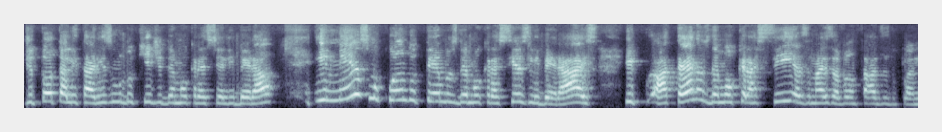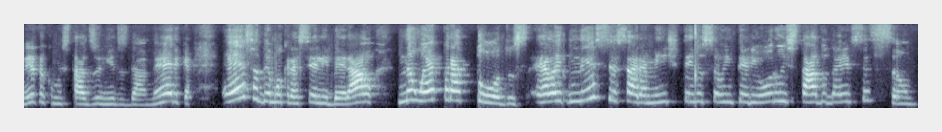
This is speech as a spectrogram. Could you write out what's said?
de totalitarismo, do que de democracia liberal. E mesmo quando temos democracias liberais, e até nas democracias mais avançadas do planeta, como Estados Unidos da América, essa democracia liberal não é para todos, ela necessariamente tem no seu interior o estado da exceção.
